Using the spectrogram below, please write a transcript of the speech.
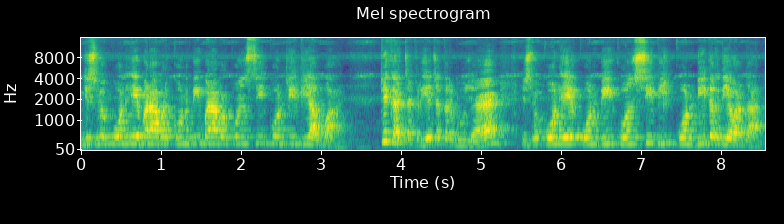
जिसमें कोण ए बराबर कोण बी बराबर कोण सी कोण डी दिया हुआ है। ठीक है चक्रीय चतुर्भुज है इसमें कोण ए कोण बी कोण सी डी कोण डी तक दिया होता है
